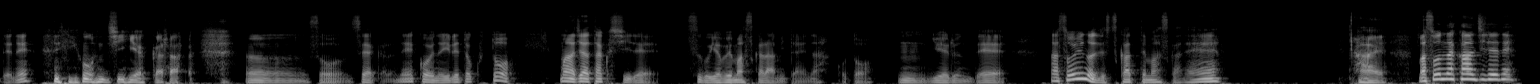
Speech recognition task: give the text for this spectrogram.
でね。日本人やからうん、そう、そやからね、こういうの入れとくと、まあじゃあタクシーですぐ呼べますからみたいなこと、うん、言えるんで、まあそういうので使ってますかね。はい。まあそんな感じでね、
